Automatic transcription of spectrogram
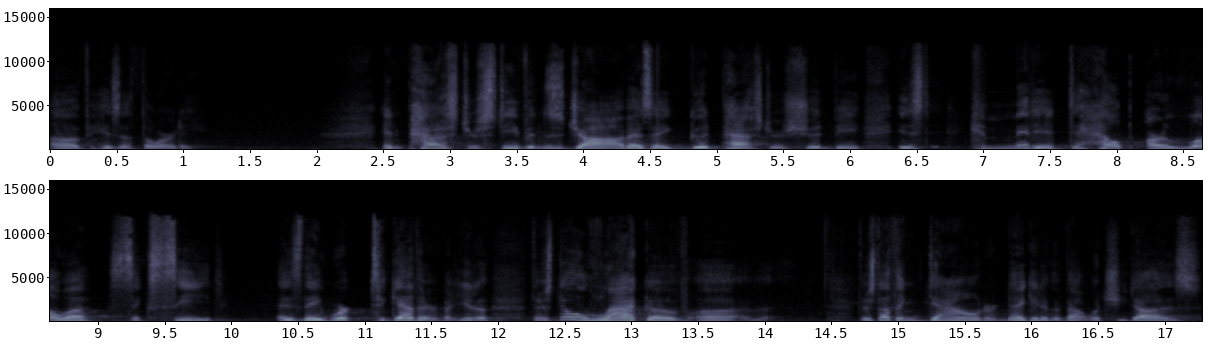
of his authority. And Pastor Stephen's job, as a good pastor should be, is committed to help Arloa succeed as they work together. But you know, there's no lack of, uh, there's nothing down or negative about what she does.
